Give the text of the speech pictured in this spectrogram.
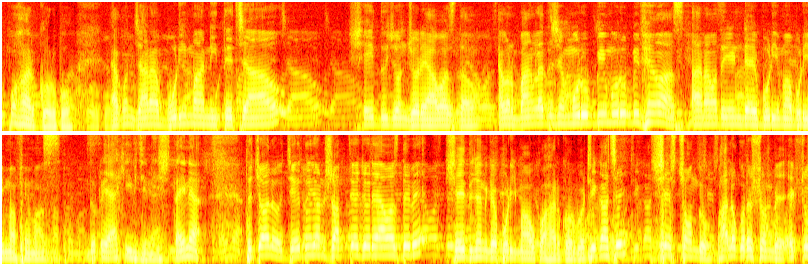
উপহার করব। এখন যারা বুড়িমা নিতে চাও সেই দুজন জোরে আওয়াজ দাও। এখন বাংলাদেশে মুরব্বি মুরব্বি ফেমাস আর আমাদের ইন্ডিয়ায় বুড়িমা বুড়িমা ফেমাস দুটো একই জিনিস, তাই না? তো চলো, যে দুজন সবচেয়ে জোরে আওয়াজ দেবে, সেই দুজনকে বুড়িমা উপহার করব, ঠিক আছে? শেষ চন্দ ভালো করে শুনবে, একটু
